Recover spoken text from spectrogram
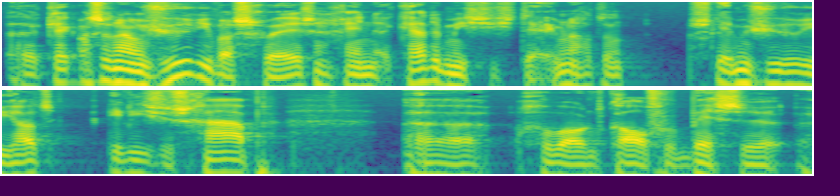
Eh, kijk, als er nou een jury was geweest en geen academy systeem... dan had een slimme jury had Elise Schaap eh, gewoon call voor beste eh,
